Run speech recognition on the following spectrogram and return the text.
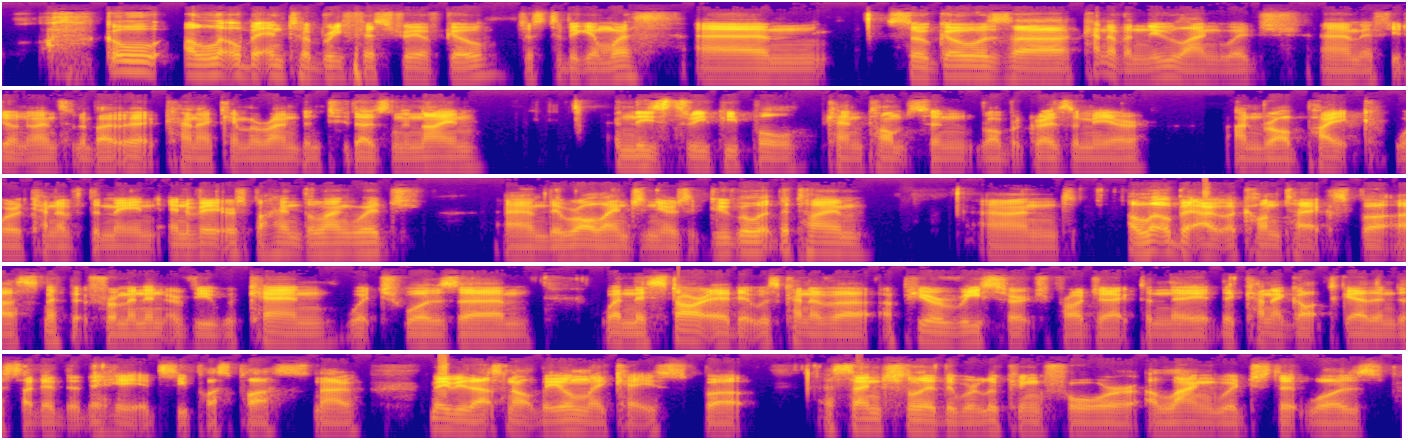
go a little bit into a brief history of Go just to begin with. Um, so Go is a kind of a new language. Um, if you don't know anything about it, kind of came around in 2009. And these three people, Ken Thompson, Robert Griesemer, and Rob Pike, were kind of the main innovators behind the language. Um, they were all engineers at Google at the time. And a little bit out of context, but a snippet from an interview with Ken, which was um, when they started, it was kind of a, a, pure research project, and they they kind of got together and decided that they hated C++. Now, maybe that's not the only case, but essentially they were looking for a language that was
